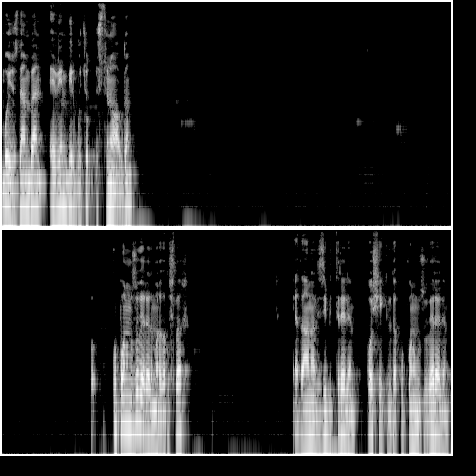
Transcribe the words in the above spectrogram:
Bu yüzden ben evin 1.5 üstünü aldım. Kuponumuzu verelim arkadaşlar. Ya da analizi bitirelim. O şekilde kuponumuzu verelim.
